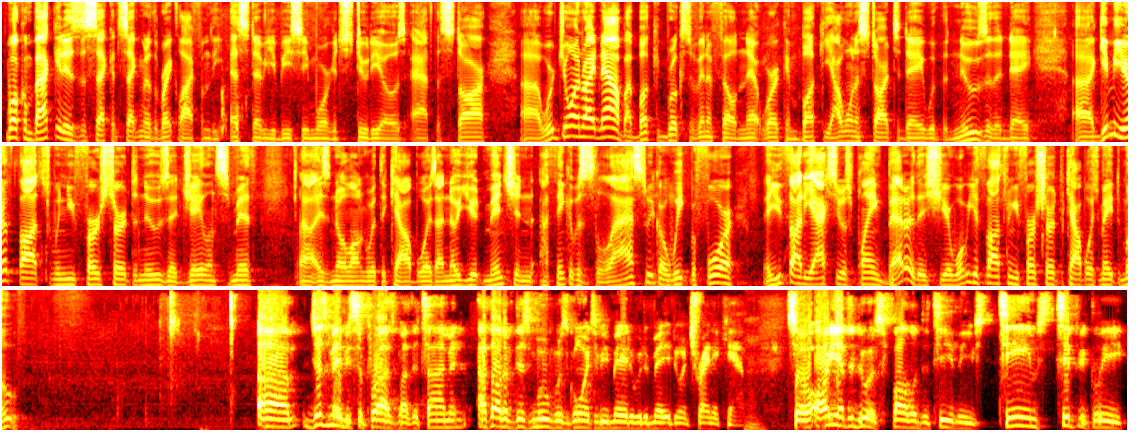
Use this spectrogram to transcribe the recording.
Welcome back. It is the second segment of the break live from the SWBC Mortgage Studios at the Star. Uh, we're joined right now by Bucky Brooks of NFL Network. And Bucky, I want to start today with the news of the day. Uh, give me your thoughts when you first heard the news that Jaylon Smith uh, is no longer with the Cowboys. I know you had mentioned, I think it was last week or week before, that you thought he actually was playing better this year. What were your thoughts when you first heard the Cowboys made the move? Um, just maybe surprised by the timing. I thought if this move was going to be made, it would have made during training camp. Mm. So all you have to do is follow the tea leaves. Teams typically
